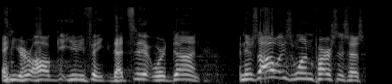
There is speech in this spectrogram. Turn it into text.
and you're all, you think, that's it, we're done. And there's always one person that says,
